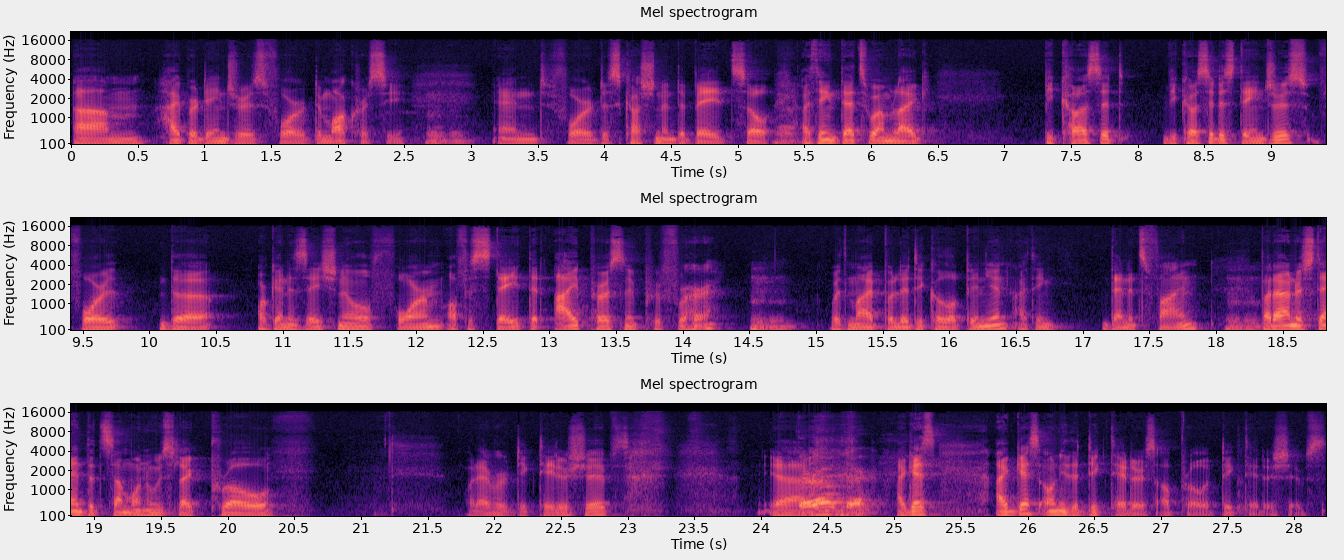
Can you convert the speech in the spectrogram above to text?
um, hyper dangerous for democracy hmm and for discussion and debate. So Yeah. I think that's where I'm like, because it because it is dangerous for the organizational form of a state that I personally prefer hmm with my political opinion, I think then it's fine. hmm But I understand that someone who's like pro whatever dictatorships. yeah. They're out there. I guess I guess only the dictators are pro dictatorships.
